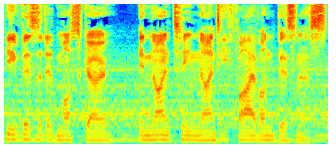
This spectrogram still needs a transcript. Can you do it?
he visited Moscow in 1995 on business.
